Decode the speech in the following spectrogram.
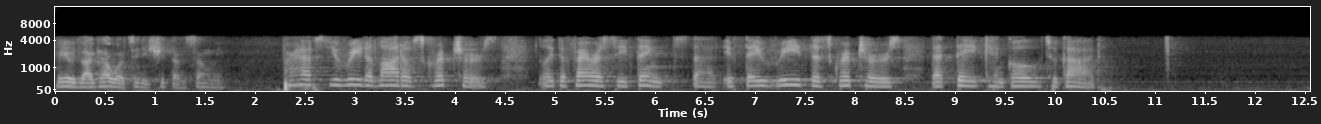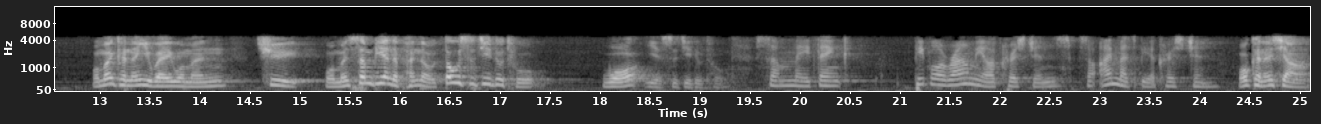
没有来到我这里去得生命。 Perhaps you read a lot of scriptures, like the Pharisee thinks that if they read the scriptures, that they can go to God. 我们可能以为我们去我们身边的朋友都是基督徒，我也是基督徒。 Some may think people around me are Christians, so I must be a Christian. 我可能想，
